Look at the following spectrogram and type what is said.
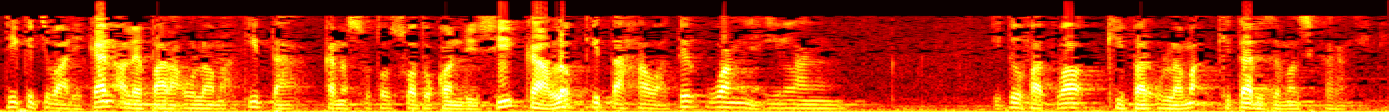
dikecualikan oleh para ulama kita karena suatu suatu kondisi kalau kita khawatir uangnya hilang itu fatwa kibar ulama kita di zaman sekarang ini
